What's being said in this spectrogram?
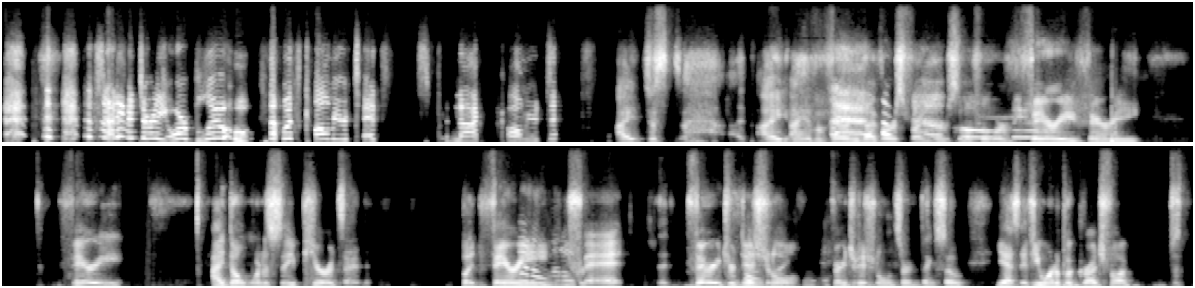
That's not even dirty or blue. That was calm your tits, but not calm your tits. I just I I have a very diverse friend group, some of whom are oh, very, very, very I don't want to say Puritan, but very a little bit. Very traditional, like very traditional in certain things. So yes, if you want to put grudge fuck, just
